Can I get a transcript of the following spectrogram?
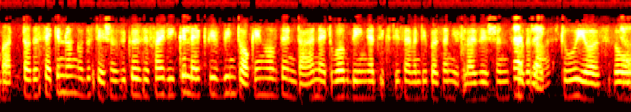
but uh, the second rung of the stations, because if I recollect, we've been talking of the entire network being at 60-70% utilization for That's the right. last two years. So Yeah.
